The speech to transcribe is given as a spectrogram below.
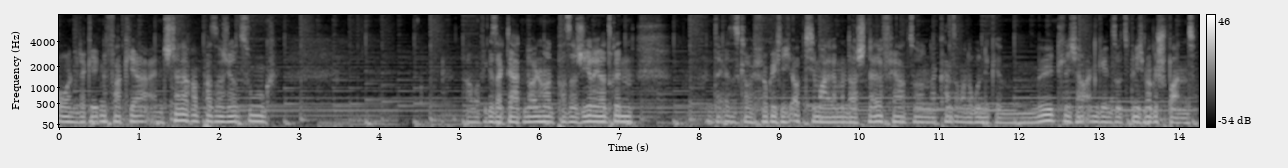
Und wieder Gegenverkehr, ein schnellerer Passagierzug. Aber wie gesagt, der hat 900 Passagiere ja drin. Da ist es, glaube ich, wirklich nicht optimal, wenn man da schnell fährt, sondern da kann es auch mal eine Runde gemütlicher angehen. So, jetzt bin ich mal gespannt.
